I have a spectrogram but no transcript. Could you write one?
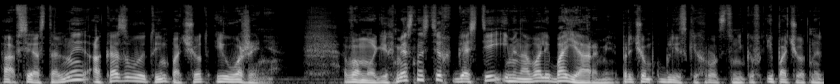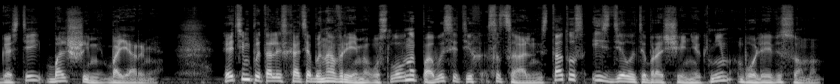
а все остальные оказывают им почет и уважение. Во многих местностях гостей именовали боярами, причем близких родственников и почетных гостей – большими боярами. Этим пытались хотя бы на время условно повысить их социальный статус и сделать обращение к ним более весомым.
